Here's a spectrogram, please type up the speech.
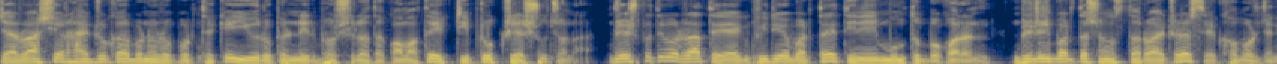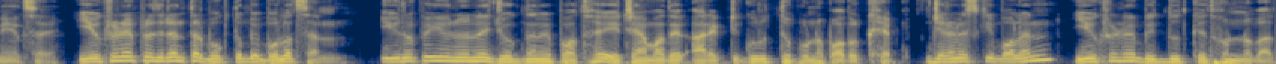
যা রাশিয়ার হাইড্রোকার্বনের ওপর থেকে ইউরোপের নির্ভরশীলতা কমাতে একটি প্রক্রিয়ার সূচনা। বৃহস্পতিবার রাতে এক ভিডিও বার্তায় তিনি মন্তব্য করেন। ব্রিটিশ বার্তা সংস্থা রয়টার্স এ খবর জানিয়েছে। ইউক্রেনের প্রেসিডেন্ট তার বক্তব্যে বলেছেন ইউরোপীয় ইউনিয়নে যোগদানের পথে এটি আমাদের আরেকটি গুরুত্বপূর্ণ পদক্ষেপ। জেলেনস্কি বলেন, ইউক্রেনের বিদ্যুৎকে ধন্যবাদ।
